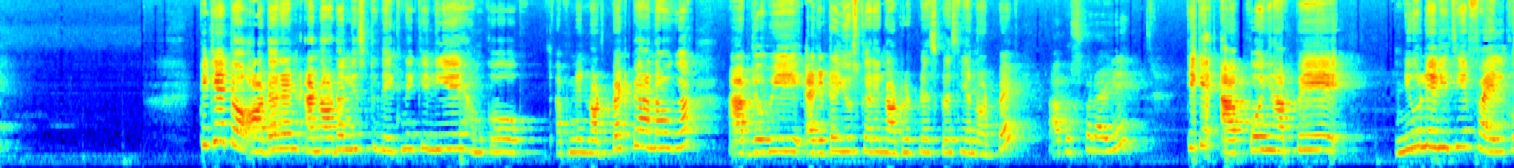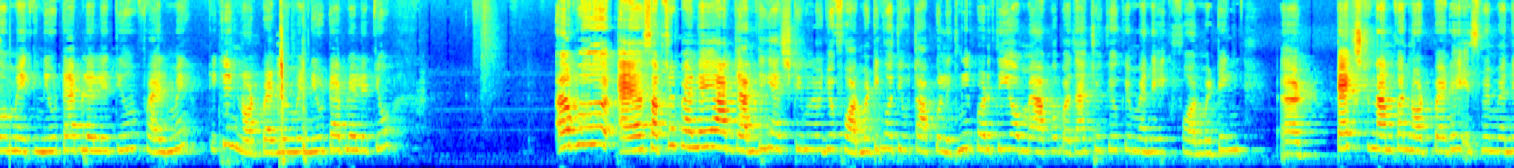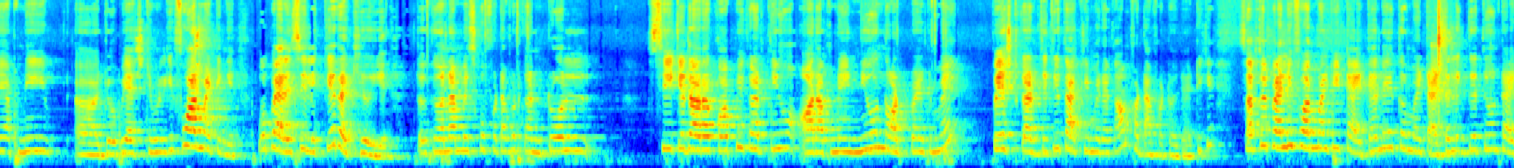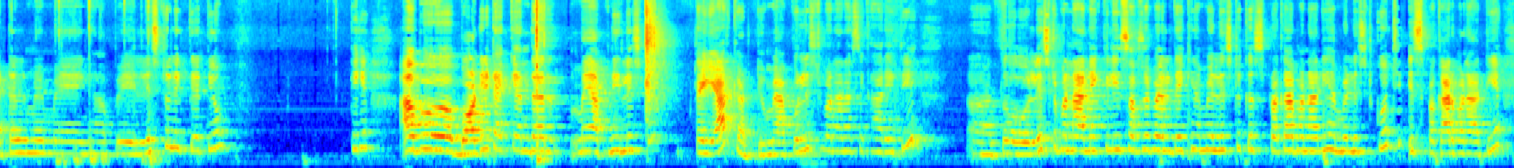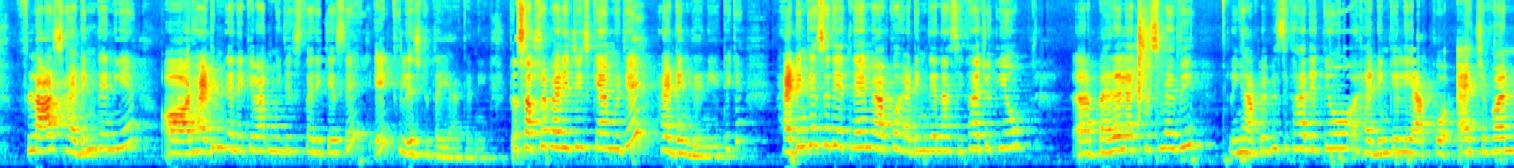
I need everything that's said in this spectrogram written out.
ठीक है तो ऑर्डर एंड अनऑर्डर लिस्ट देखने के लिए हमको अपने नोटपैड पे आना होगा। आप जो भी एडिटर यूज़ करें नोटपैड प्लस प्लस या नोटपैड आप उस पर आइए। ठीक है, आपको यहाँ पे न्यू ले लीजिए फ़ाइल को। मैं एक न्यू टैब ले लेती हूँ फ़ाइल में। ठीक है नोटपैड में मैं न्यू टैब ले लेती हूँ। सबसे पहले आप जानती हैं एच में जो फॉर्मेटिंग होती है, वो तो आपको लिखनी पड़ती है और मैं आपको बता चुकी हूँ कि मैंने एक फॉर्मेटिंग टेक्स्ट नाम का नोट पैड है, इसमें मैंने अपनी जो भी एच की फॉर्मेटिंग है, वो पहले से लिख के रखी हुई है। तो क्यों ना मैं इसको फटाफट कंट्रोल सी के द्वारा कॉपी करती हूँ और अपने न्यू नोट पैड में पेस्ट कर देती हूँ ताकि मेरा काम फटाफट हो जाए, ठीक है? सबसे पहली फॉर्मेलिटी टाइटल है तो मैं टाइटल लिख देती हूँ। टाइटल में मैं यहाँ पे लिस्ट लिख देती हूँ। ठीक है? अब बॉडी टैग के अंदर मैं अपनी लिस्ट तैयार करती हूँ। मैं आपको लिस्ट बनाना सिखा रही थी। तो लिस्ट बनाने के लिए सबसे पहले देखिए, हमें लिस्ट किस प्रकार बनानी है? हमें लिस्ट कुछ इस प्रकार बनाती है। फ्लावर्स हेडिंग देनी है और हेडिंग देने के बाद मुझे इस तरीके से एक लिस्ट तैयार करनी है। तो सबसे पहली चीज़ क्या है? मुझे हेडिंग देनी है, ठीक है? हेडिंग कैसे देते हैं? मैं आपको हेडिंग देना सिखा चुकी हूँ। पहले लेक्चर्स में भी तो यहाँ पे भी सिखा देती हूँ। हेडिंग के लिए आपको एच वन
